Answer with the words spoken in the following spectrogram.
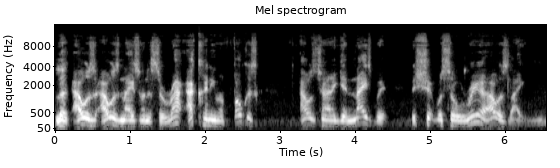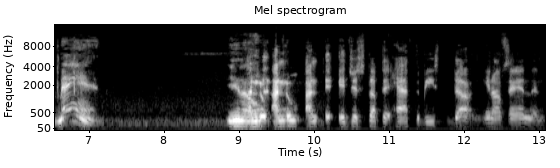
Look, I was I was nice on the Ciroc. I couldn't even focus. I was trying to get nice, but the shit was so real. I was like, man. You know, I knew, I knew, I, it, just stuff that had to be done. You know what I'm saying? And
